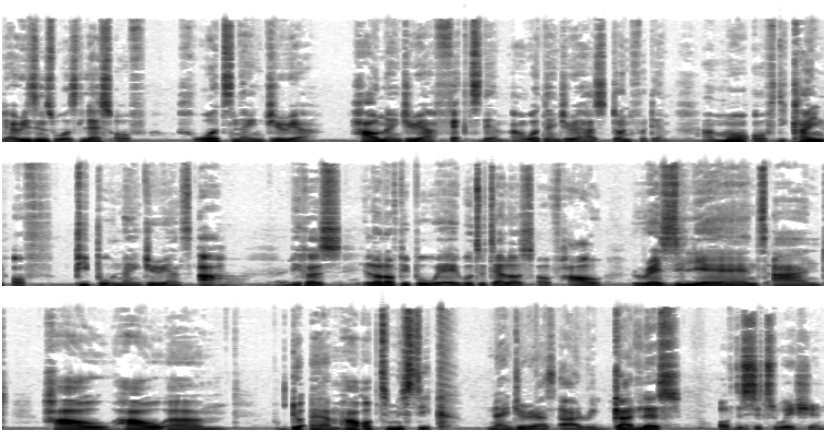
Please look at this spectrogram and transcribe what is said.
The reasons was less of what Nigeria, how Nigeria affects them, and what Nigeria has done for them, and more of the kind of people Nigerians are because a lot of people were able to tell us of how resilient and how how um, do, um, how optimistic Nigerians are regardless of the situation.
